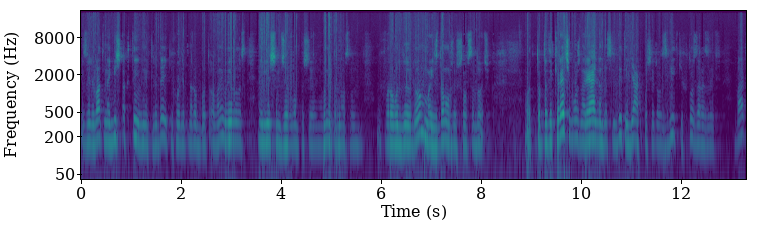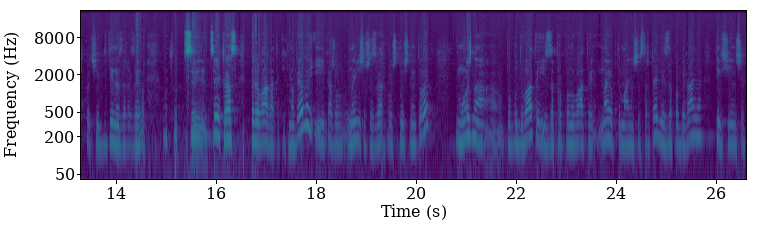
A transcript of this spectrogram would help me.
ізолювати найбільш активних людей, які ходять на роботу. А вони виявилися найбільшим джерелом поширення. Вони приносили хворобу додому, і з дому вже йшло в садочок. От, тобто такі речі можна реально дослідити, як поширило, звідки, хто заразив, батько чи дитина заразила. От, це, це якраз перевага таких моделей, і кажу, навішавши зверху штучний інтелект, можна побудувати і запропонувати найоптимальніші стратегії запобігання тих чи інших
